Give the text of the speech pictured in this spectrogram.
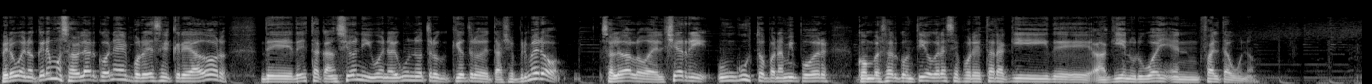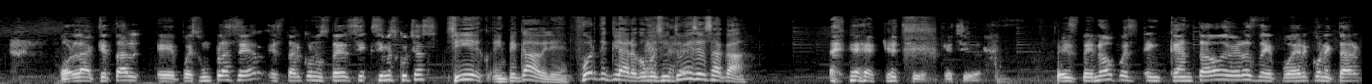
Pero bueno, queremos hablar con él porque es el creador de, de esta canción y bueno, algún otro que otro detalle. Primero, saludarlo a él. Jerry, un gusto para mí poder conversar contigo. Gracias por estar aquí, de, aquí en Uruguay en Falta 1. Hola, ¿qué tal? Eh, pues un placer estar con ustedes. ¿Sí, sí me escuchas? Sí, impecable. Fuerte y claro, como si estuvieses acá. qué chido, qué chido. Este, no, pues encantado de veras de poder conectar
